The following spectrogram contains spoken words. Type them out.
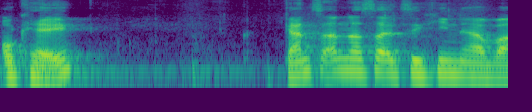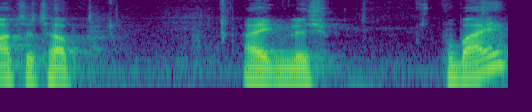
okay. Ganz anders, als ich ihn erwartet habe. Eigentlich. Wobei,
